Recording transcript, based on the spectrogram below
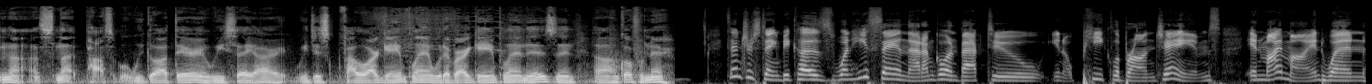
No, it's not possible. We go out there and we say, "All right, we just follow our game plan, whatever our game plan is, and uh, go from there." It's interesting because when he's saying that, I'm going back to, you know, peak LeBron James in my mind when,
